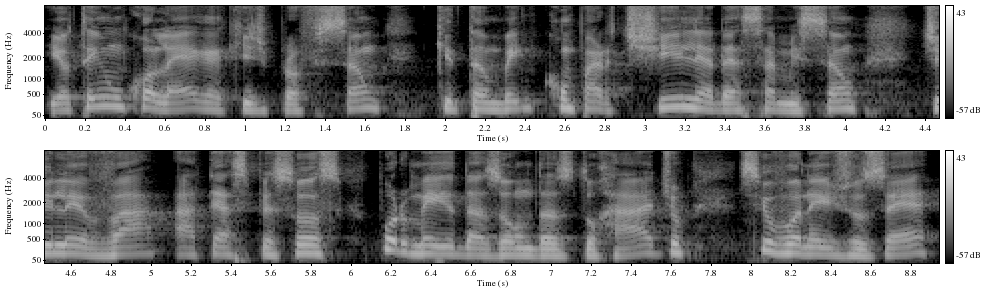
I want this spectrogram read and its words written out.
E eu tenho um colega aqui de profissão que também compartilha dessa missão de levar até as pessoas por meio das ondas do rádio. Silvonei José,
